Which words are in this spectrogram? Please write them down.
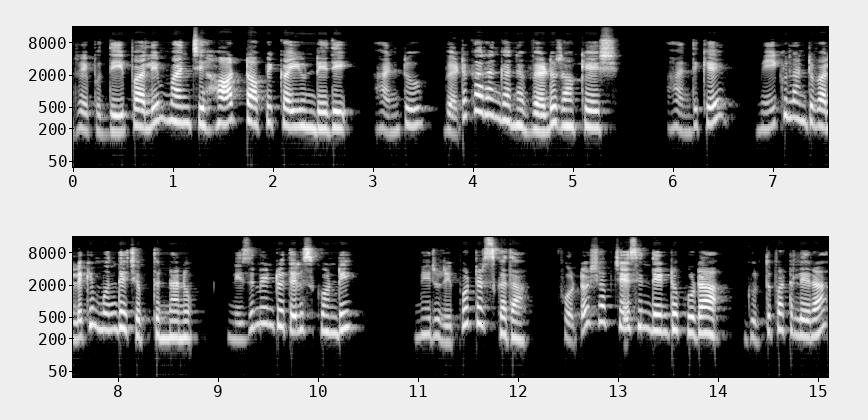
రేపు దీపాలి మంచి హాట్ టాపిక్ అయి ఉండేది అంటూ వెటకారంగా నవ్వాడు రాకేష్. అందుకే మీకు లాంటి వాళ్ళకి ముందే చెప్తున్నాను. నిజమేంటో తెలుసుకోండి. మీరు రిపోర్టర్స్ కదా. ఫోటోషాప్ చేసిందేంటో కూడా గుర్తుపట్టలేరా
